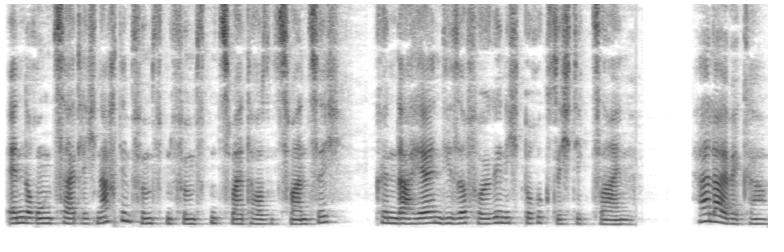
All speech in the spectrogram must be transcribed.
Änderungen zeitlich nach dem 5.5.2020 können daher in dieser Folge nicht berücksichtigt sein. Herr Leibecker,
